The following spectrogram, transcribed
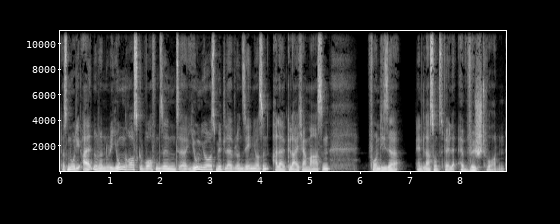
dass nur die Alten oder nur die Jungen rausgeworfen sind. Äh, Juniors, Mid-Level und Seniors sind alle gleichermaßen von dieser Entlassungswelle erwischt worden.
